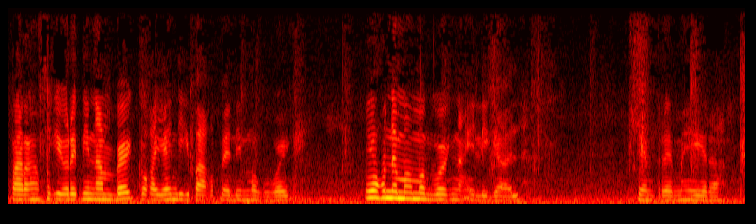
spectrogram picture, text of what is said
parang security number ko kaya hindi pa ako pwedeng mag work ayoko naman mag work ng illegal. Syempre mahirap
